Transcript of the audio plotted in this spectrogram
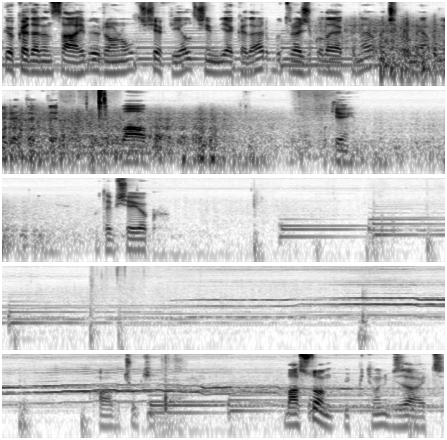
Gökada'nın sahibi Ronald Sheffield şimdiye kadar bu trajik olay hakkında açıklama yapmayı reddetti. Wow. Okey. Burada bir şey yok. Abi çok iyi. Baston büyük ihtimalle bize ait.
